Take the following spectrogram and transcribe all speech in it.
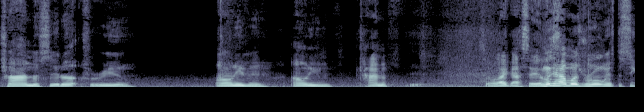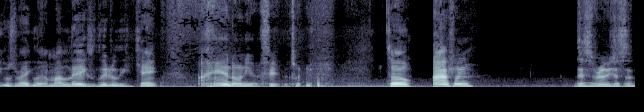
trying to sit up for real. I don't even, I don't even kind of fit. So like I said, look how much room if the seat was regular. My legs literally can't, my hand don't even fit. So honestly, this is really just a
